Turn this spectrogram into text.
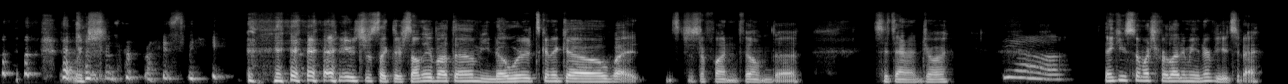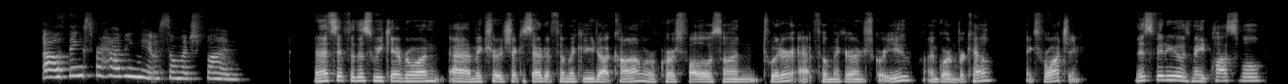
which, doesn't surprise me. And he was just like, "There's something about them. You know where it's gonna go, but it's just a fun film to sit down and enjoy." Yeah. Thank you so much for letting me interview today. Oh, thanks for having me. It was so much fun. And that's it for this week, everyone. Uh, make sure to check us out at filmmakeru.com or, of course, follow us on Twitter at filmmaker underscore you. I'm Gordon Burkell. Thanks for watching. This video is made possible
